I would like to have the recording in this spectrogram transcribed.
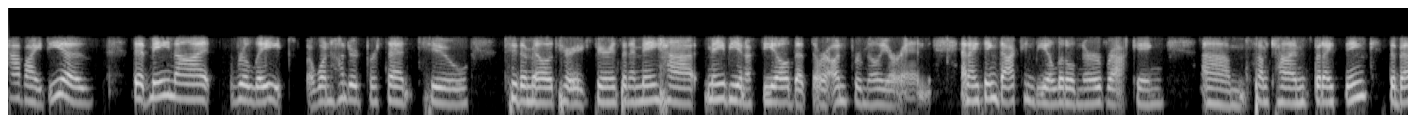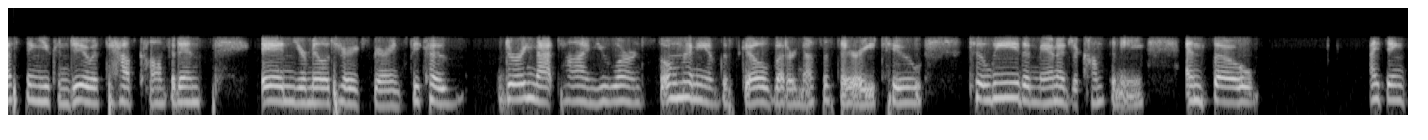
have ideas that may not relate 100% to to the military experience and it may have may be in a field that they're unfamiliar in. And i think that can be a little nerve wracking um, sometimes. But i think the best thing you can do is to have confidence in your military experience because during that time you learned so many of the skills that are necessary to to lead and manage a company. And so i think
